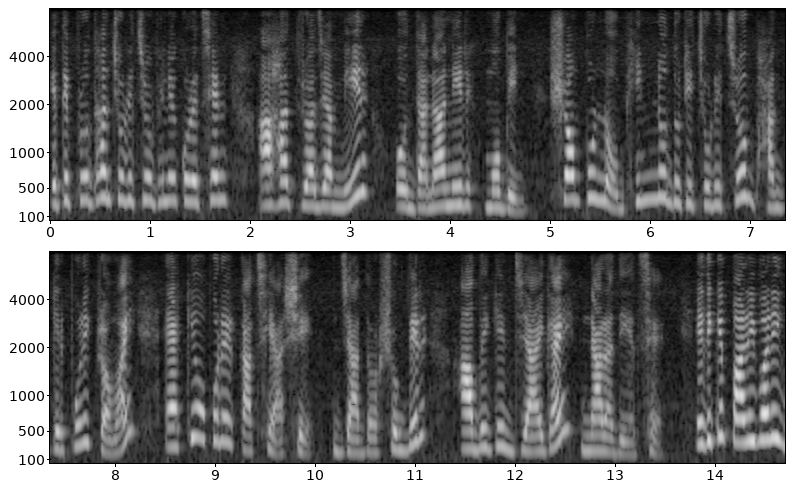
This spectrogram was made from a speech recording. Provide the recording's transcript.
এতে প্রধান চরিত্রে অভিনয় করেছেন আহাত রাজা মীর ও দানানির মবিন। সম্পূর্ণ ভিন্ন দুটি চরিত্র ভাগ্যের পরিক্রমায় একে অপরের কাছে আসে, যা দর্শকদের আবেগের জায়গায় নাড়া দিয়েছে। এদিকে পারিবারিক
